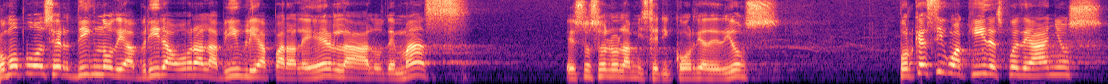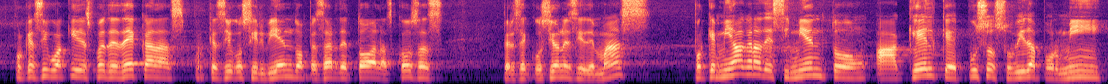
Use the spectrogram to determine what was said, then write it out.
¿Cómo puedo ser digno de abrir ahora la Biblia para leerla a los demás? Eso es solo la misericordia de Dios. ¿Por qué sigo aquí después de años? ¿Por qué sigo aquí después de décadas? ¿Por qué sigo sirviendo a pesar de todas las cosas, persecuciones y demás? Porque mi agradecimiento a aquel que puso su vida por mí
